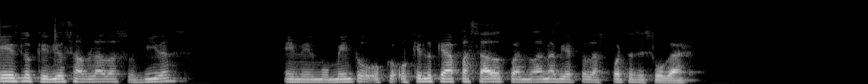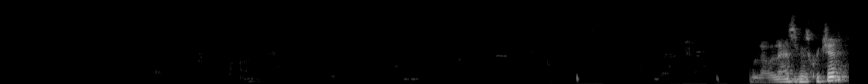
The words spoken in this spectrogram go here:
qué es lo que Dios ha hablado a sus vidas en el momento o, qué es lo que ha pasado cuando han abierto las puertas de su hogar. Hola, hola, ¿se me escuchan?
